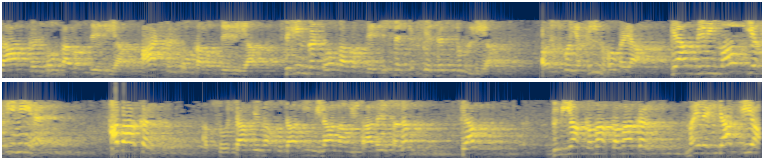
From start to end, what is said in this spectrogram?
سات گھنٹوں کا وقت دے دیا، آٹھ گھنٹوں کا وقت دے دیا، تین گھنٹوں کا وقت دے، اس نے چپکے سے سن لیا۔ اور اس کو یقین ہو گیا کہ اب میری موت یقینی ہے۔ اب آ کر، اب سوچا کہ نہ خدا ہی ملا، نہ مثال سنم کیا دنیا کما کما کر میں نے کیا کیا؟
